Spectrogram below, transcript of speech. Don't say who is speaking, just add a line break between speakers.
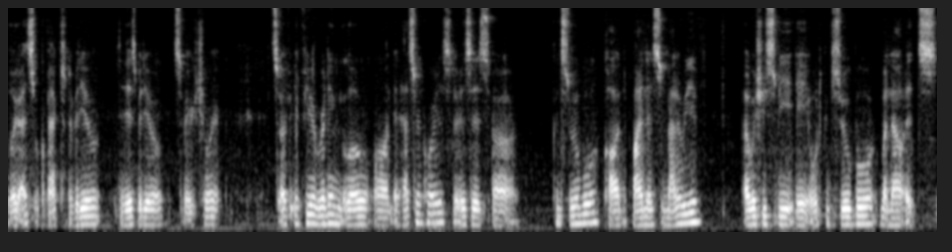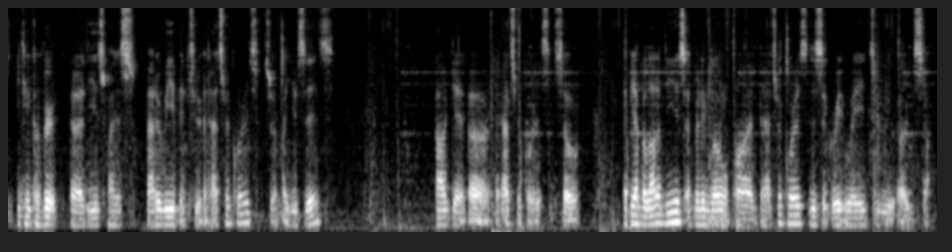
Hello guys, welcome back to the video. Today's video is very short. So if, if you're running low on enhancement cores, there is this uh, consumable called Finest Matter Weave, uh, which used to be a old consumable, but now it's you can convert uh, these Finest Matter Weave into enhancement cores. So if I use this, I'll get uh, enhancement cores. So if you have a lot of these and running low on enhancement cores, this is a great way to uh, restock.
